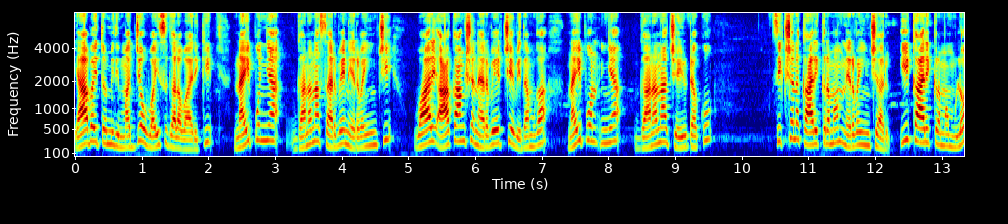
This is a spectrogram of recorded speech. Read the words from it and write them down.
యాభై తొమ్మిది మధ్య వయసు గల వారికి నైపుణ్య గణన సర్వే నిర్వహించి వారి ఆకాంక్ష నెరవేర్చే విధంగా నైపుణ్య గణన చేయుటకు శిక్షణ కార్యక్రమం నిర్వహించారు. ఈ కార్యక్రమంలో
